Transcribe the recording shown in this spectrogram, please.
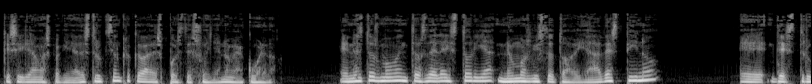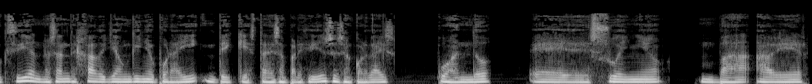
que sería más pequeña. Destrucción creo que va después de sueño, no me acuerdo. En estos momentos de la historia no hemos visto todavía a Destino, eh, Destrucción nos han dejado ya un guiño por ahí de que está desaparecido, si os acordáis, cuando eh, Sueño va a ver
